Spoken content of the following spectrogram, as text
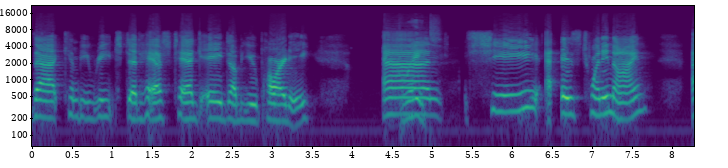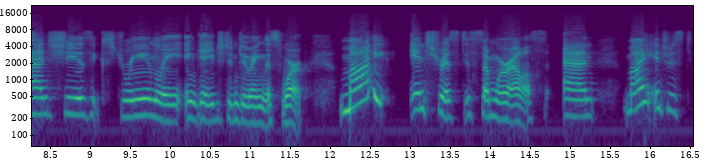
that can be reached at hashtag AW Party. And Great. she is 29 and she is extremely engaged in doing this work. My interest is somewhere else. And my interest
